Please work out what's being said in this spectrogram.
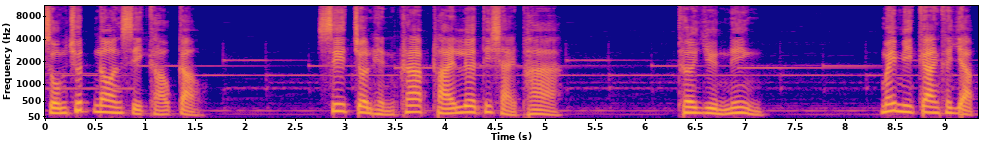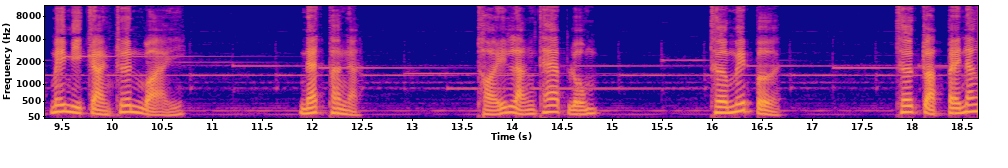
สวมชุดนอนสีขาวเก่า ซีดจนเห็นคราบคล้ายเลือดที่ชายผ้า เธอยืนนิ่ง ไม่มีการขยับไม่มีการเคลื่อนไหวแนทพังะถอยหลังแทบล้ม ธอไม่เปิด เธอกลับไปนั่ง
